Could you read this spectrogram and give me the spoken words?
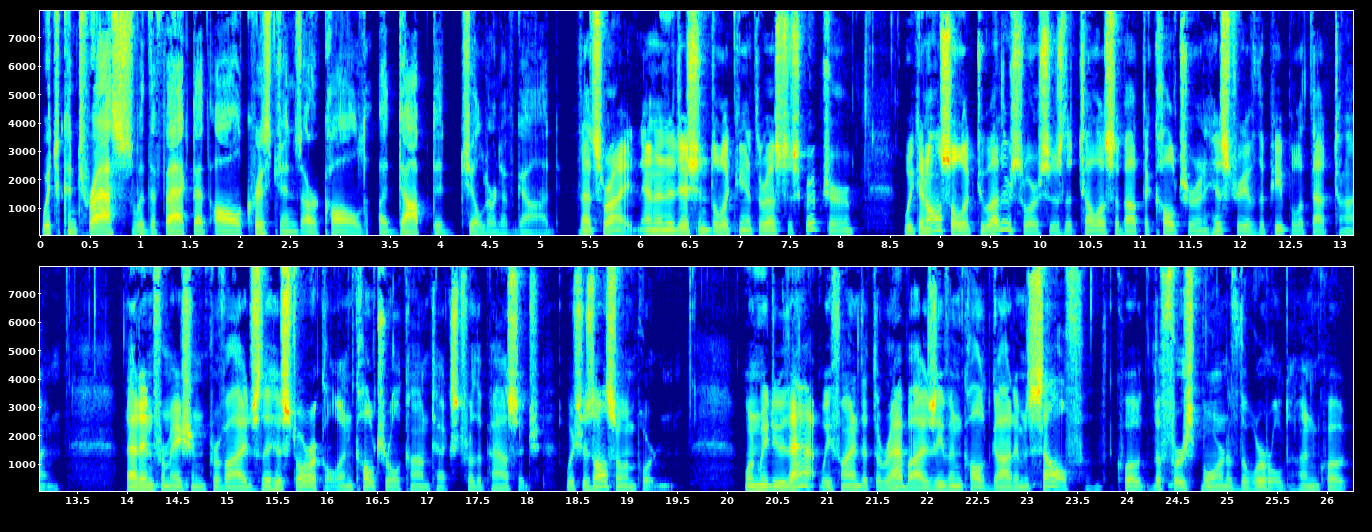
which contrasts with the fact that all Christians are called adopted children of God. That's right. And in addition to looking at the rest of Scripture, we can also look to other sources that tell us about the culture and history of the people at that time. That information provides the historical and cultural context for the passage, which is also important. When we do that, we find that the rabbis even called God himself, quote, the firstborn of the world, unquote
